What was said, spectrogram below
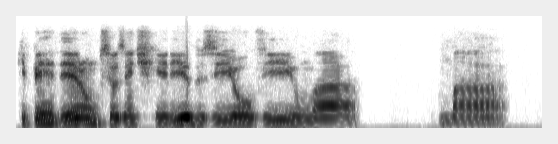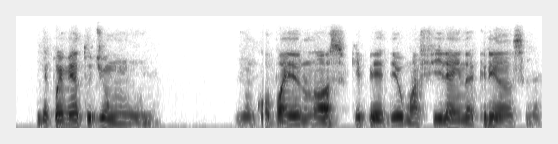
que perderam seus entes queridos e ouvi uma, uma depoimento de um de um companheiro nosso que perdeu uma filha ainda criança, né?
